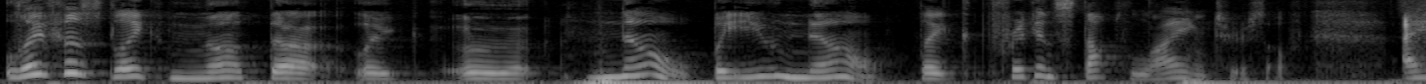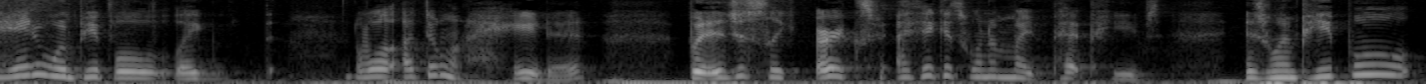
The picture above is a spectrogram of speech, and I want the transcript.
life is like not that like uh no but you know. Like freaking stop lying to yourself. I hate it when people like well i don't hate it but it just like irks me. I think it's one of my pet peeves is when people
